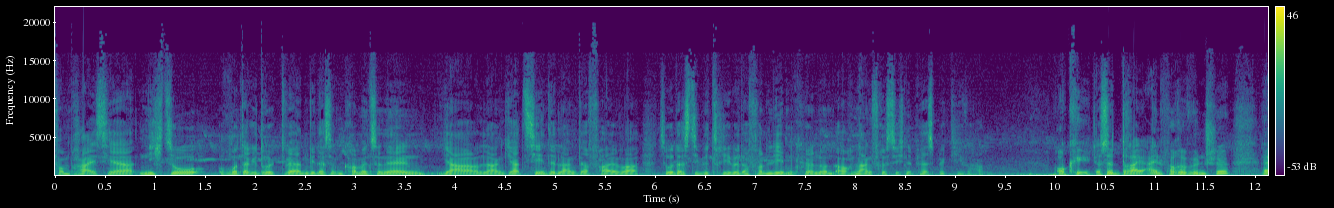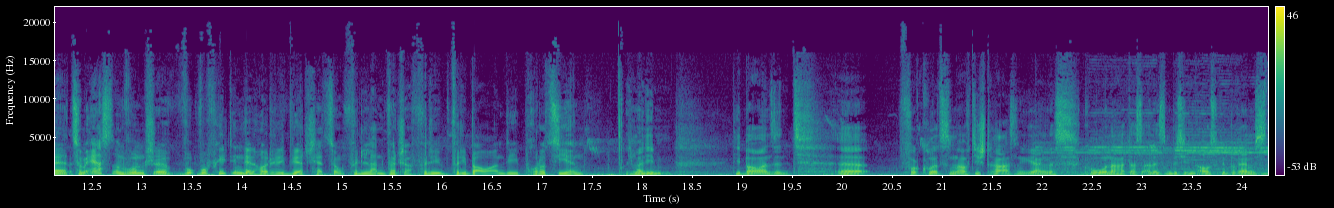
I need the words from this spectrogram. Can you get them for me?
vom Preis her nicht so runtergedrückt werden, wie das im konventionellen jahrelang, jahrzehntelang der Fall war, so dass die Betriebe davon leben können und auch langfristig eine Perspektive haben. Okay, das sind drei einfache Wünsche. Äh, zum ersten Wunsch, äh, wo, wo fehlt Ihnen denn heute die Wertschätzung für die Landwirtschaft, für die, für die Bauern, die produzieren? Ich meine, die, die Bauern sind äh, vor kurzem auf die Straßen gegangen. Das Corona hat das alles ein bisschen ausgebremst,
